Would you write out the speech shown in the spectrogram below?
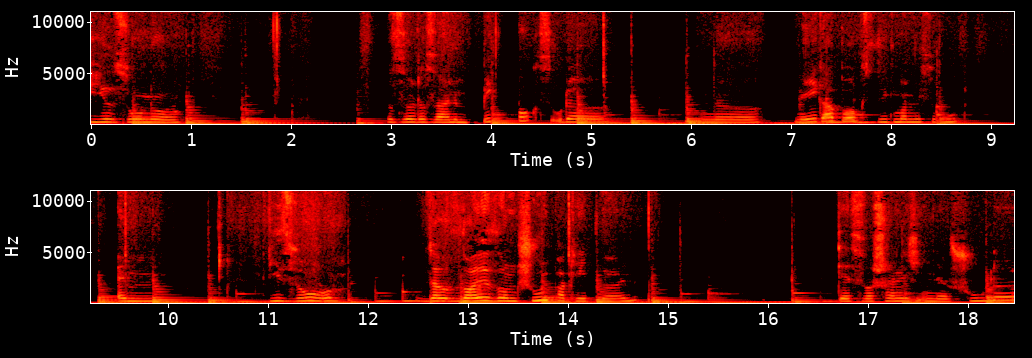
Hier so eine. Was soll das sein? Eine Big Box oder eine Megabox? Sieht man nicht so gut. Ähm, die so, so soll so ein Schulpaket sein. Der ist wahrscheinlich in der Schule.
